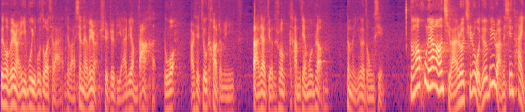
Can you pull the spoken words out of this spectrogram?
最后微软一步一步做起来，对吧？现在微软市值比 IBM 大很多，而且就靠这么一大家觉得说看不见摸不着这么一个东西。等到互联网起来的时候，其实我觉得微软的心态也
